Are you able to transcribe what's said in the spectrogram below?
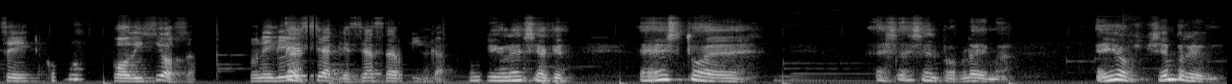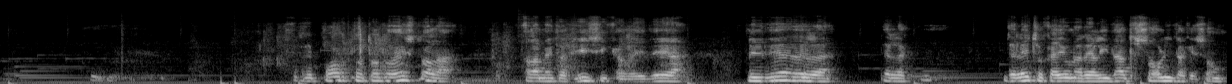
Sí, codiciosa. Una iglesia que se hace rica. Una iglesia que... Esto es, ese es el problema. Yo siempre reporto todo esto a la, a la metafísica, la idea, la idea de del hecho que hay una realidad sólida que son,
